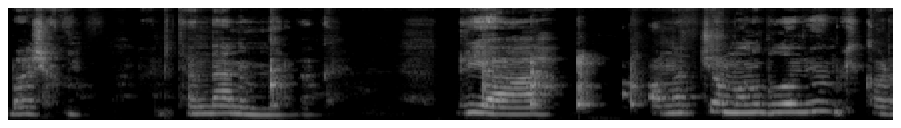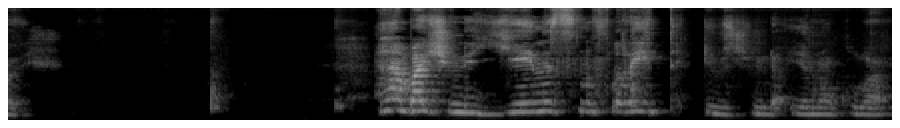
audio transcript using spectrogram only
Başka bir tane daha anım var bak. Dur ya. Anlatacağım onu bulamıyorum ki kardeş. Ha bak şimdi yeni sınıflara gittik biz şimdi yeni okullara.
